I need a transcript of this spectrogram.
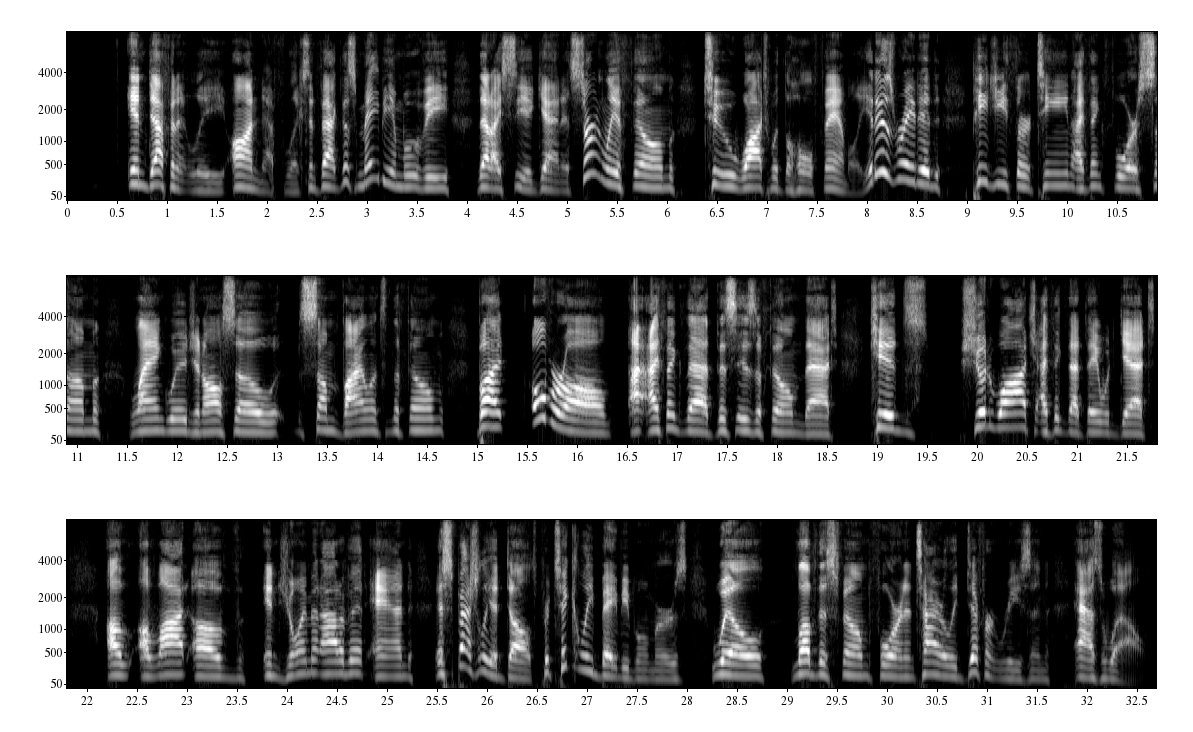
indefinitely on Netflix. In fact, this may be a movie that I see again. It's certainly a film to watch with the whole family. It is rated PG 13, I think, for some language and also some violence in the film. But overall, I, I think that this is a film that kids should watch. I think that they would get a, a lot of enjoyment out of it, and especially adults, particularly baby boomers, will love this film for an entirely different reason as well.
